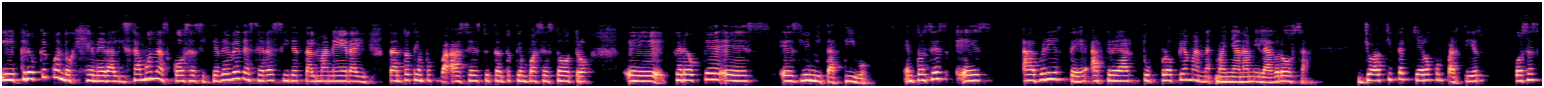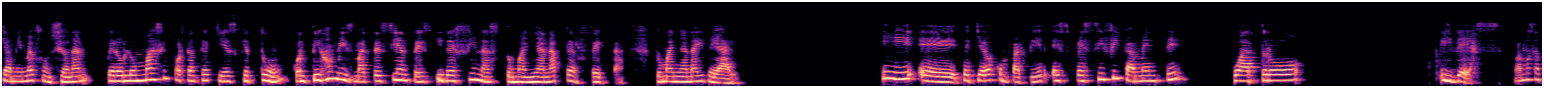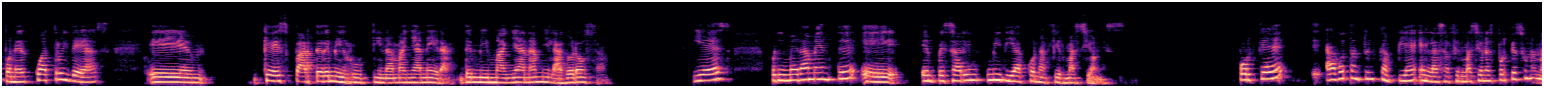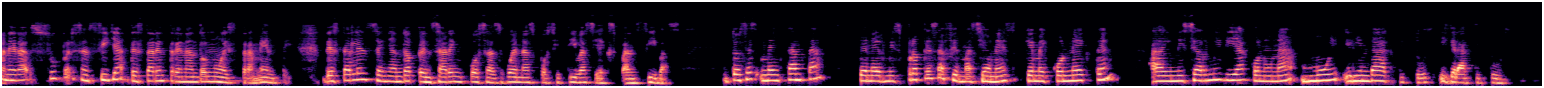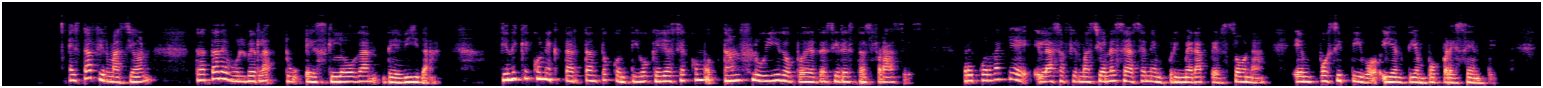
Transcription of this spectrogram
y creo que cuando generalizamos las cosas y que debe de ser así de tal manera y tanto tiempo hace esto y tanto tiempo hace esto otro, eh, creo que es, es limitativo. Entonces es abrirte a crear tu propia mañana milagrosa. Yo aquí te quiero compartir cosas que a mí me funcionan, pero lo más importante aquí es que tú contigo misma te sientes y definas tu mañana perfecta, tu mañana ideal. Y eh, te quiero compartir específicamente cuatro ideas. Vamos a poner cuatro ideas eh, que es parte de mi rutina mañanera, de mi mañana milagrosa. Y es, primeramente, eh, empezar mi día con afirmaciones. ¿Por qué hago tanto hincapié en las afirmaciones? Porque es una manera súper sencilla de estar entrenando nuestra mente, de estarle enseñando a pensar en cosas buenas, positivas y expansivas. Entonces, me encanta tener mis propias afirmaciones que me conecten a iniciar mi día con una muy linda actitud y gratitud. Esta afirmación trata de volverla tu eslogan de vida. Tiene que conectar tanto contigo que ya sea como tan fluido poder decir estas frases. Recuerda que las afirmaciones se hacen en primera persona, en positivo y en tiempo presente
